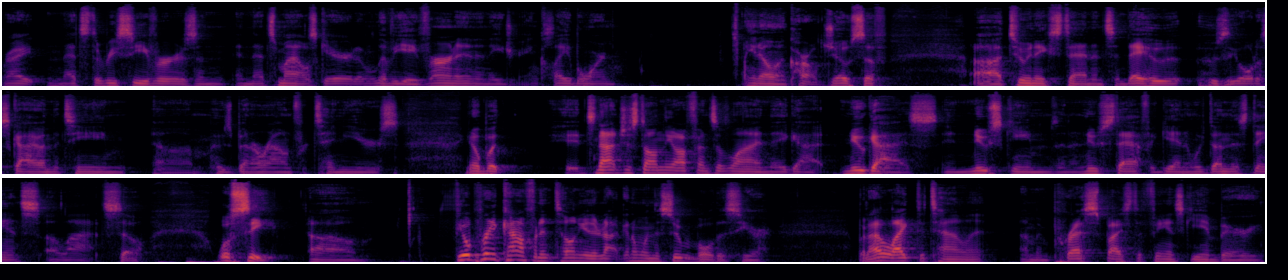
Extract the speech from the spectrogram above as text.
right? And that's the receivers, and, and that's Myles Garrett and Olivier Vernon and Adrian Clayborn, you know, and Karl Joseph uh, to an extent, and Sendejo, who's the oldest guy on the team, um, who's been around for 10 years you know, but it's not just on the offensive line. They got new guys and new schemes and a new staff again, and we've done this dance a lot. So we'll see. Um, feel pretty confident telling you they're not going to win the Super Bowl this year, but I like the talent. I'm impressed by Stefanski and Berry.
